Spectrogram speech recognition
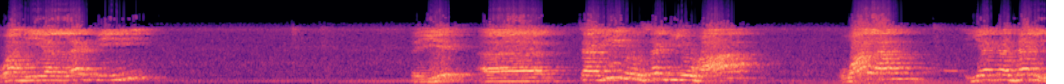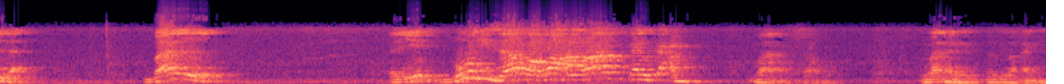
wa Tabinu sadiyuha Walam Yatadalla. Bal Tayyib Buliza wa zahara kal ka'ab Masya Allah. Gimana nih terjemahannya?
